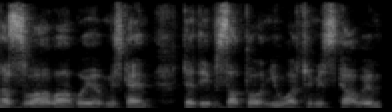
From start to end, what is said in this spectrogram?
na Zława, bo ja mieszkałem wtedy w Zatoniu, właśnie mieszkałem,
